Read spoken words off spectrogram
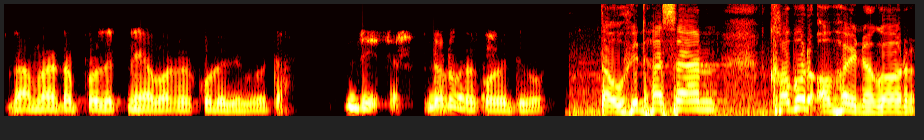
আমরা একটা প্রজেক্ট নিয়ে আবার করে দেবো এটা। জি স্যার ধন্যবাদ করে দিব। তৌহিদ হাসান খবর অভয়নগর।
